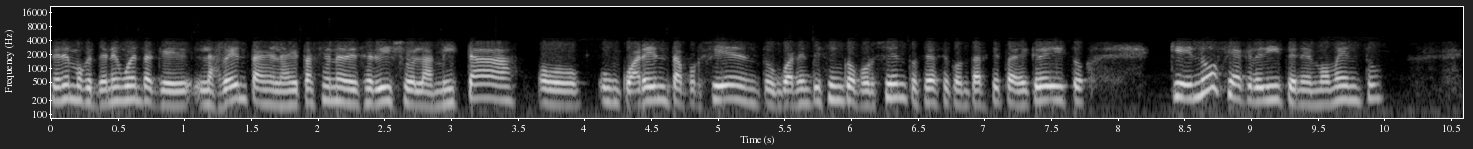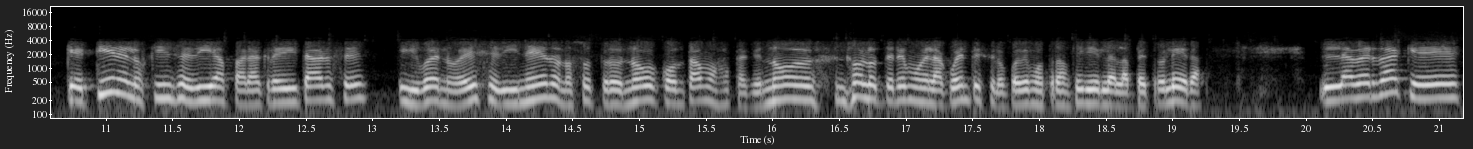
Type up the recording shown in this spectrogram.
tenemos que tener en cuenta que las ventas en las estaciones de servicio, la mitad o un 40%, un 45% se hace con tarjeta de crédito, que no se acredite en el momento, que tiene los 15 días para acreditarse y bueno, ese dinero nosotros no contamos hasta que no, no lo tenemos en la cuenta y se lo podemos transferirle a la petrolera. La verdad que es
